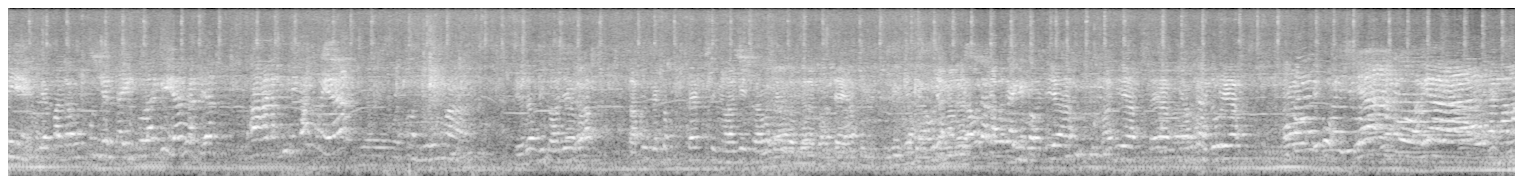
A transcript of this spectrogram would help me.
nih. Daripada hukum jangan kayak itu lagi ya. Kasihan ah, anak bini kamu ya. Oh di rumah. ya udah gitu aja ya. Pak tapi besok saya ke sini lagi kalau saya udah boleh kerja ya Ya udah, ya udah kalau kayak gitu. aja ya. Lagi ya. Saya nyari dulu ya. Ayo ibu. Ya, aku ya. Ya, kamu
